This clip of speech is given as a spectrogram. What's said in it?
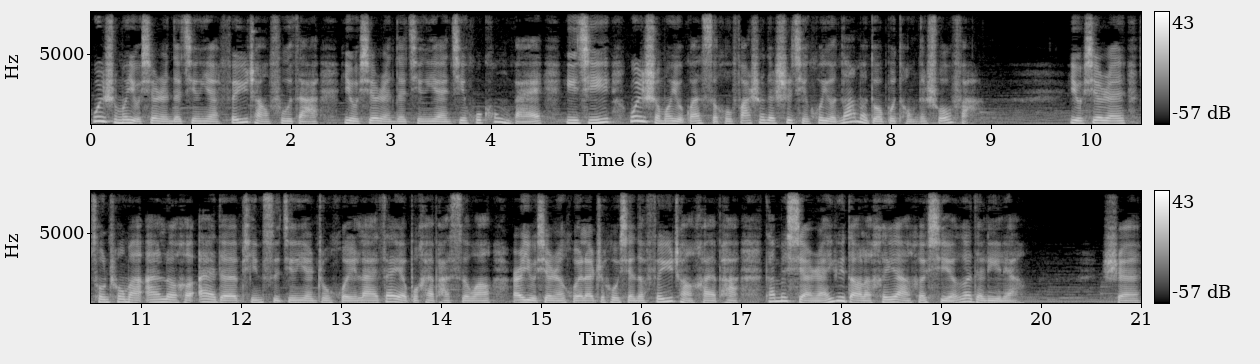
为什么有些人的经验非常复杂，有些人的经验近乎空白，以及为什么有关死后发生的事情会有那么多不同的说法。有些人从充满安乐和爱的濒死经验中回来，再也不害怕死亡；而有些人回来之后显得非常害怕，他们显然遇到了黑暗和邪恶的力量。神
